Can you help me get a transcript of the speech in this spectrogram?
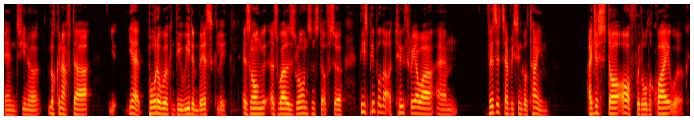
and you know looking after yeah border work and de-weeding basically as long as well as lawns and stuff so these people that are two three hour um, visits every single time i just start off with all the quiet work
